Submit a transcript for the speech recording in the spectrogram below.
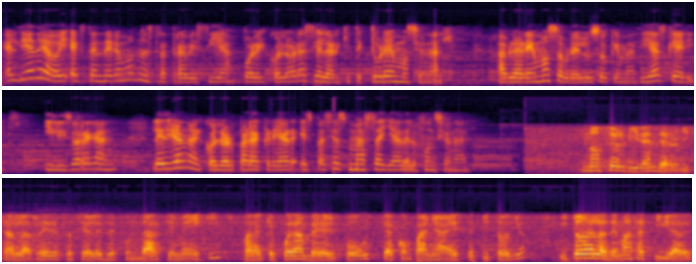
El día de hoy extenderemos nuestra travesía por el color hacia la arquitectura emocional. Hablaremos sobre el uso que Matías Geritz y Luis Barragán le dieron al color para crear espacios más allá de lo funcional. No se olviden de revisar las redes sociales de Fundark MX para que puedan ver el post que acompaña a este episodio y todas las demás actividades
